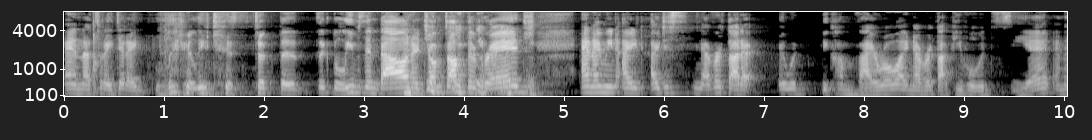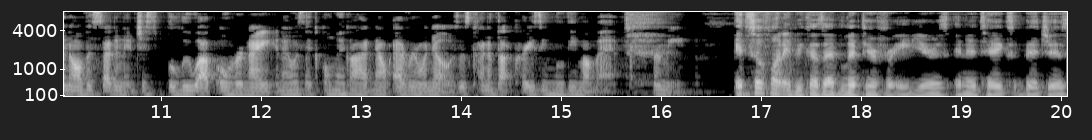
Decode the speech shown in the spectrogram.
and that's what I did. I literally just took the took the leaves and bow, and I jumped off the bridge, and I mean I I just never thought it it would become viral. I never thought people would see it, and then all of a sudden it just blew up overnight, and I was like, oh my god, now everyone knows. It's kind of that crazy movie moment for me. It's so funny because I've lived here for eight years and it takes bitches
